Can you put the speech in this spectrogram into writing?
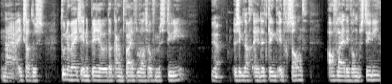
nou ja, ik zat dus toen een beetje in de periode dat ik aan het twijfelen was over mijn studie. Ja. Dus ik dacht, hé, dit klinkt interessant. Afleiding van mijn studie,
